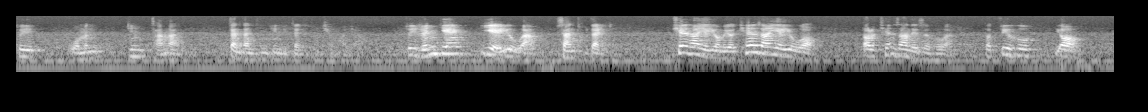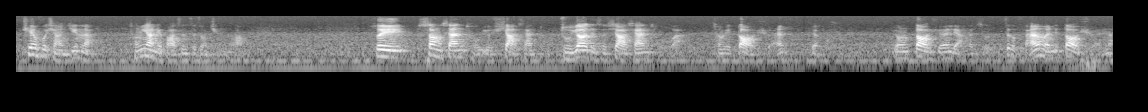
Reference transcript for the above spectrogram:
所以我们经常啊战战兢兢的在这种情况下，所以人间也有啊山途在里头，天上也有没有？天上也有哦。到了天上的时候啊，到最后要天福享尽了，同样的发生这种情况。所以上山途有下山途。主要的是下山途啊，称为倒悬对吧。用倒悬两个字，这个梵文的倒悬呢，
